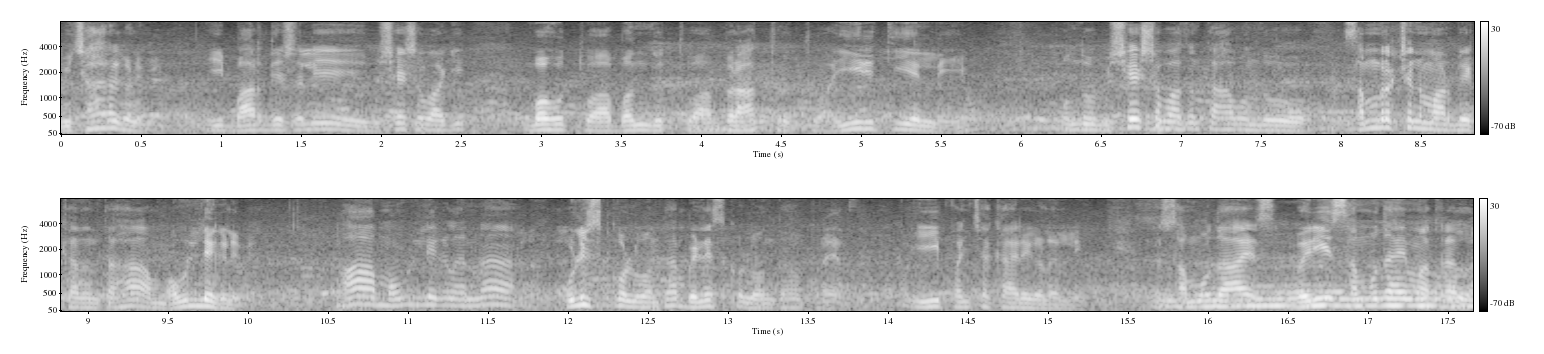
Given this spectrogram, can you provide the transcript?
ವಿಚಾರಗಳಿವೆ. ಈ ಭಾರತ ದೇಶದಲ್ಲಿ ವಿಶೇಷವಾಗಿ ಬಹುತ್ವ, ಬಂಧುತ್ವ, ಭ್ರಾತೃತ್ವ ಈ ರೀತಿಯಲ್ಲಿ ಒಂದು ವಿಶೇಷವಾದಂತಹ ಒಂದು ಸಂರಕ್ಷಣೆ ಮಾಡಬೇಕಾದಂತಹ ಮೌಲ್ಯಗಳಿವೆ. ಆ ಮೌಲ್ಯಗಳನ್ನು ಉಳಿಸಿಕೊಳ್ಳುವಂತಹ, ಬೆಳೆಸಿಕೊಳ್ಳುವಂತಹ ಪ್ರಯತ್ನ. ಈ ಪಂಚಕಾರ್ಯಗಳಲ್ಲಿ ಸಮುದಾಯ, ಬರೀ ಸಮುದಾಯ ಮಾತ್ರ ಅಲ್ಲ,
